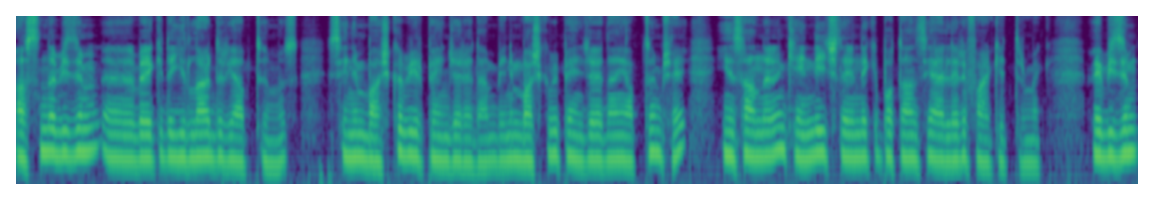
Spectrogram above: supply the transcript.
Aslında bizim e, belki de yıllardır yaptığımız, senin başka bir pencereden, benim başka bir pencereden yaptığım şey insanların kendi içlerindeki potansiyelleri fark ettirmek. Ve bizim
